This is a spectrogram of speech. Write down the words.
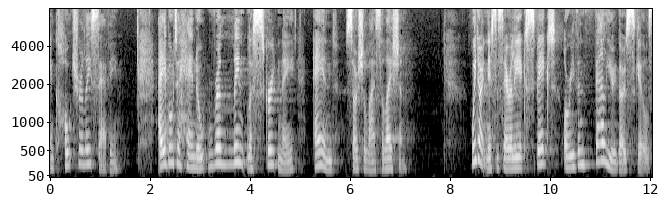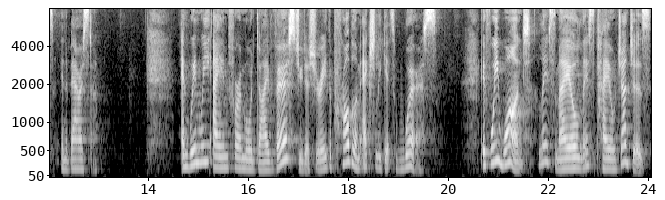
and culturally savvy, able to handle relentless scrutiny and social isolation. We don't necessarily expect or even value those skills in a barrister. And when we aim for a more diverse judiciary, the problem actually gets worse. If we want less male, less pale judges,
